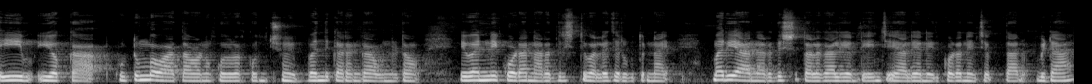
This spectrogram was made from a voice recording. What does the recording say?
ఈ ఈ యొక్క కుటుంబ వాతావరణం కూడా కొంచెం ఇబ్బందికరంగా ఉండటం ఇవన్నీ కూడా నరదృష్టి వల్లే జరుగుతున్నాయి. మరి ఆ నరదృష్టి తొలగాలి అంటే ఏం చేయాలి అనేది కూడా నేను చెప్తాను. బిడ్డ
